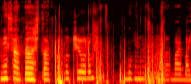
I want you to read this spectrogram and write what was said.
Neyse arkadaşlar kapatıyorum. Bugünlük bu kadar. Bay bay.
